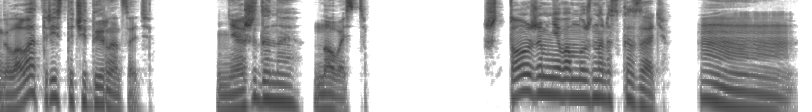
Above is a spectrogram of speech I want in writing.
Глава 314. Неожиданная новость. Что же мне вам нужно рассказать? Хм.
